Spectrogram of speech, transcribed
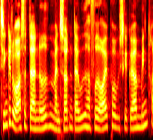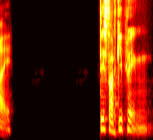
Tænker du også, at der er noget, man sådan derude har fået øje på, vi skal gøre mindre af? Det strategiplanen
